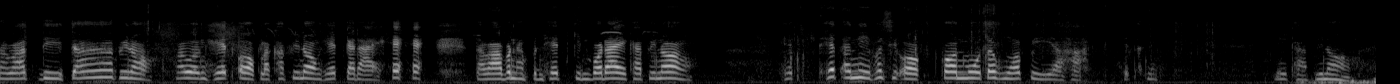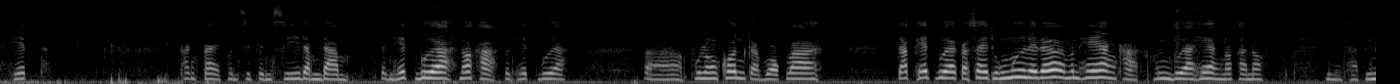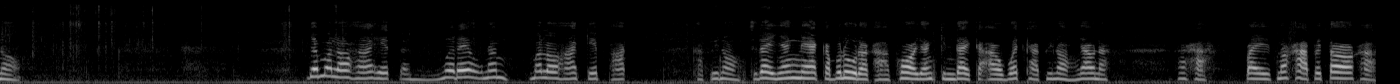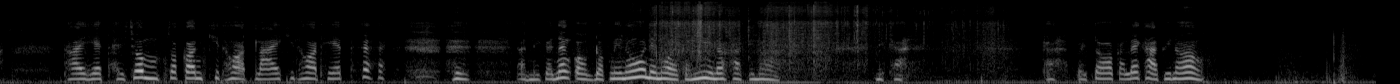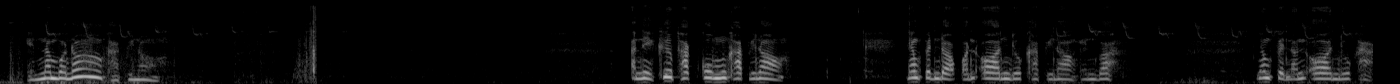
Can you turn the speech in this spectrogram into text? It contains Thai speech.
สวัสดีจ้าพี่น้องมาเบิงเฮ็ดออกแล้วครับพี่น้องเฮ็ดก็ได้ แต่ว่ามันเป็นเฮ็ดกินบ่ได้ครับพี่น้องเฮ็ดเฮ็ดอันนี้เพิ่นสิออกก่อนมูตะหัวปีอะค่ะเฮ็ดอันนี้ นี่ค่ะพี่น้องเฮ็ดทางใต้เพิ่นสิเป็นสีดำๆเป็นเฮ็ดเบื่อเนาะค่ะ เป็นเฮ็ดเบื่อผู้ลงคนก็บอกว่าจับเฮ็ดเบื่อก็ใส่ถุงมือเลยเด้อมันแห้งค่ะ มันเบื่อแห้งเนาะค่ะเนาะนี่ค่ะพี่น้อง เดี๋ยวมารอหาเห็ดอันเมื่อได้น้ำมารอหาเก็บผักค่ะพี่น้องจะได้ยังแหน่กับบรูราคาพ่อยังกินได้ก็เอาเบิดค่ะ พี่น้องเย้านะนะคะไปเนาะค่ะไปต่อค่ะทายเห็ดให้ชมสกอนคิดฮอดหลายคิดฮอดเห็ด อันนี้ก็ยังออกดอกในน้อยๆหน่อยๆก็มีเนาะค่ะพี่น้องนี่ค่ะ ค่ะ ไปต่อกันเลยค่ะพี่น้อง เห็นน้ำบนนอค่ะพี่น้อง นนี้คือผักกุมค่ะพี่น้อง ยังเป็นดอกอ่อนๆอยู่ค่ะพี่น้องเห็นปะยังเป็นอ่อนๆอยู่ค่ะ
